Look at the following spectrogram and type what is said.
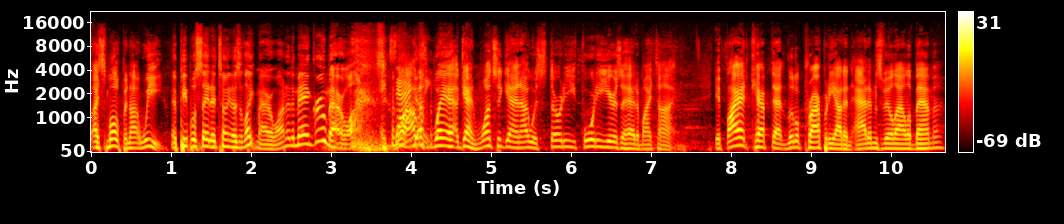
I smoked, but not weed. And people say that Tony doesn't like marijuana. The man grew marijuana. Exactly. Well, I was way again. Once again, I was 30, 40 years ahead of my time. If I had kept that little property out in Adamsville, Alabama,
